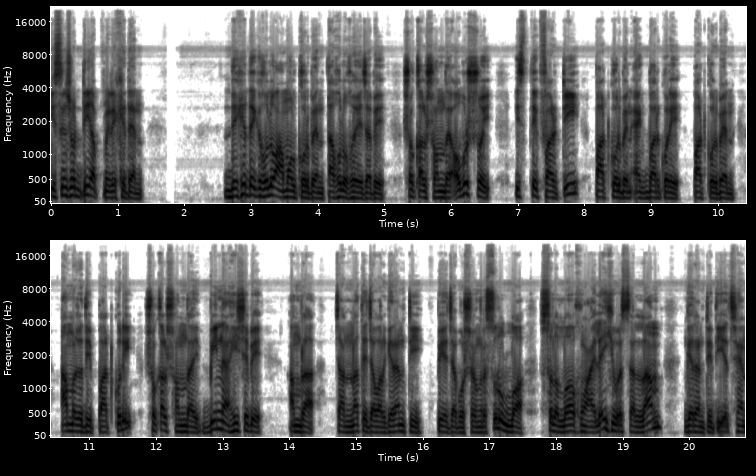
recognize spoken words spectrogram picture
স্ক্রিনশট দিয়ে আপনি রেখে দেন। দেখে দেখে হলো আমল করবেন, তাহলে হয়ে যাবে। সকাল, সন্ধ্যায় অবশ্যই ইস্তেকফারটি পাঠ করবেন, একবার করে পাঠ করবেন। আমরা যদি পাঠ করি, সকাল, সন্ধ্যায় বিনা হিসেবে আমরা জান্নাতে যাওয়ার গ্যারান্টি পেয়ে যাব স্বয়ং রসুল্লাহ সাল আলাইহি ওয়াসাল্লাম গ্যারান্টি দিয়েছেন।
